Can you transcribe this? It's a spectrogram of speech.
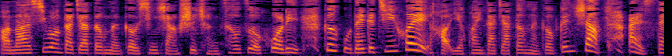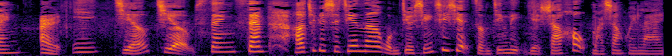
好，那希望。大家都能够欣赏市场操作获利个股的一个机会，好，也欢迎大家都能够跟上二三二一九九三三。好，这个时间呢，我们就先谢谢总经理，也稍后马上回来。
